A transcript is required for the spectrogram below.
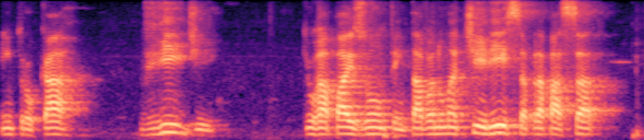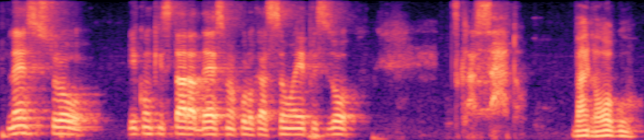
em trocar? Vide que o rapaz ontem estava numa tiriça para passar Lance Stroll e conquistar a décima colocação, aí precisou. Desgraçado, vai logo,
